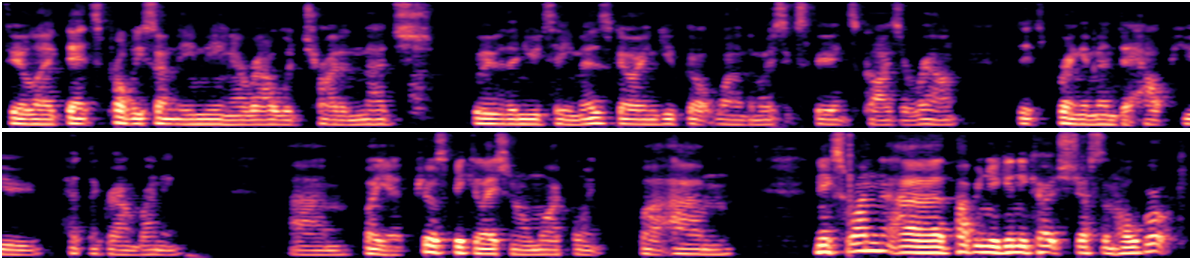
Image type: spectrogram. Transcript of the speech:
Feel like that's probably something the NRL would try to nudge whoever the new team is, going, you've got one of the most experienced guys around. Let's bring him in to help you hit the ground running. Um, but yeah, pure speculation on my point. But um, next one, uh, Papua New Guinea coach Justin Holbrook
